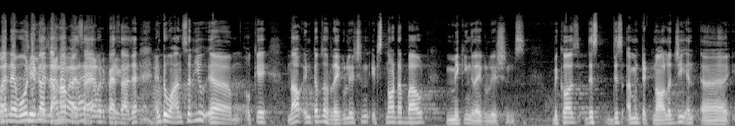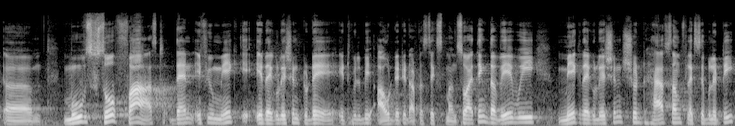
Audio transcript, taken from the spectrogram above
मैंने वो नहीं कहा जाने पैसा है बट पैसा आ जाए। And to answer you okay now in terms of regulation it's not about making regulations because this this i mean technology and uh, um, moves so fast then if you make a, regulation today it will be outdated after 6 months. So i think the way we make regulation should have some flexibility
